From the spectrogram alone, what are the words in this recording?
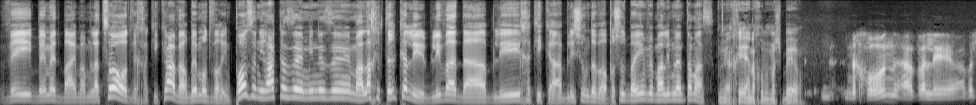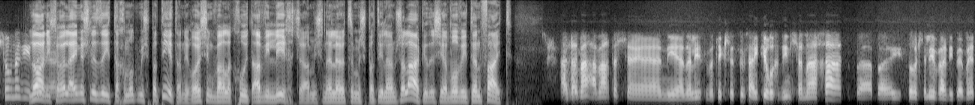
והיא באמת באה עם המלצות וחקיקה והרבה מאוד דברים. פה זה נראה כזה, מין איזה מהלך יותר קליל, בלי ועדה, בלי חקיקה, בלי שום דבר, פשוט באים ומעלים להם את המס. אחי, אנחנו במשבר. נכון, אבל, אה, אבל שוב נגיד... לא, אני שואל האם יש לזה היתכנות משפטית. אני רואה שהם כבר לקחו את אבי ליכט, שהמשנה ליועץ המשפטי לממשלה, כדי שיבוא וייתן fight. אז אמרת שאני אנליסט ותיק של סוויפט, הייתי עורך דין שנה אחת בהיסטוריה שלי ואני באמת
